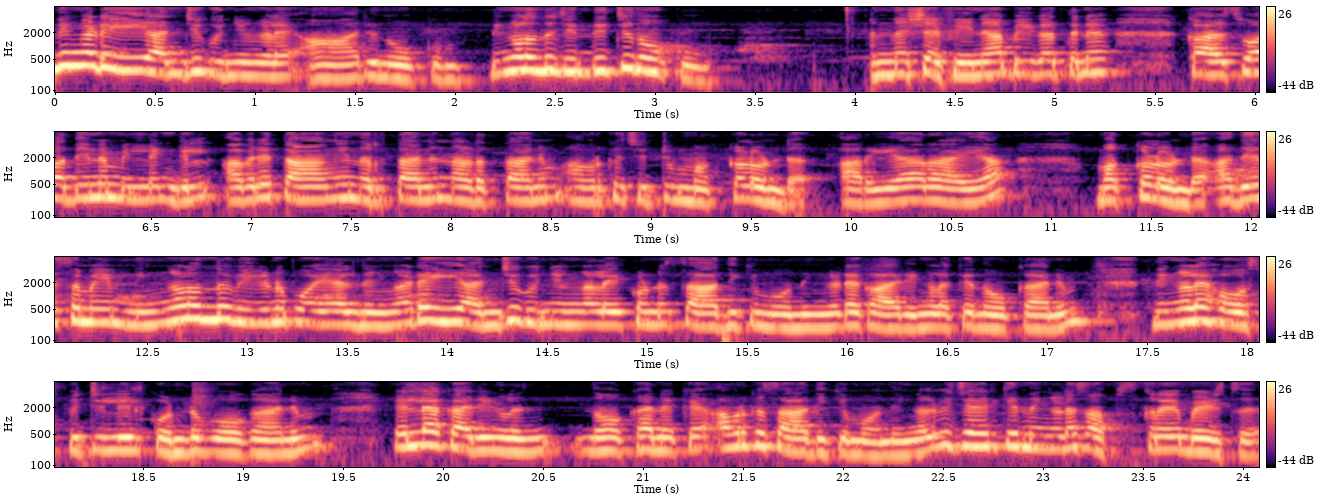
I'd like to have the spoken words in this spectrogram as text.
നിങ്ങളുടെ ഈ അഞ്ച് കുഞ്ഞുങ്ങളെ ആര് നോക്കും? നിങ്ങളൊന്ന് ചിന്തിച്ചു നോക്കൂ. ഇന്ന് ഷെഫീന ബീഗത്തിന് കാൽ സ്വാധീനമില്ലെങ്കിൽ അവരെ താങ്ങി നിർത്താനും നടത്താനും അവർക്ക് ചുറ്റും മക്കളുണ്ട്. അറിയാറായ മക്കളുണ്ട്. അതേസമയം നിങ്ങളൊന്ന് വീണു പോയാൽ നിങ്ങളുടെ ഈ അഞ്ച് കുഞ്ഞുങ്ങളെ കൊണ്ട് സാധിക്കുമോ? നിങ്ങളുടെ കാര്യങ്ങളൊക്കെ നോക്കാനും നിങ്ങളെ ഹോസ്പിറ്റലിൽ കൊണ്ടുപോകാനും എല്ലാ കാര്യങ്ങളും നോക്കാനൊക്കെ അവർക്ക് സാധിക്കുമോ? നിങ്ങൾ വിചാരിക്കും നിങ്ങളുടെ സബ്സ്ക്രൈബേഴ്സ്.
